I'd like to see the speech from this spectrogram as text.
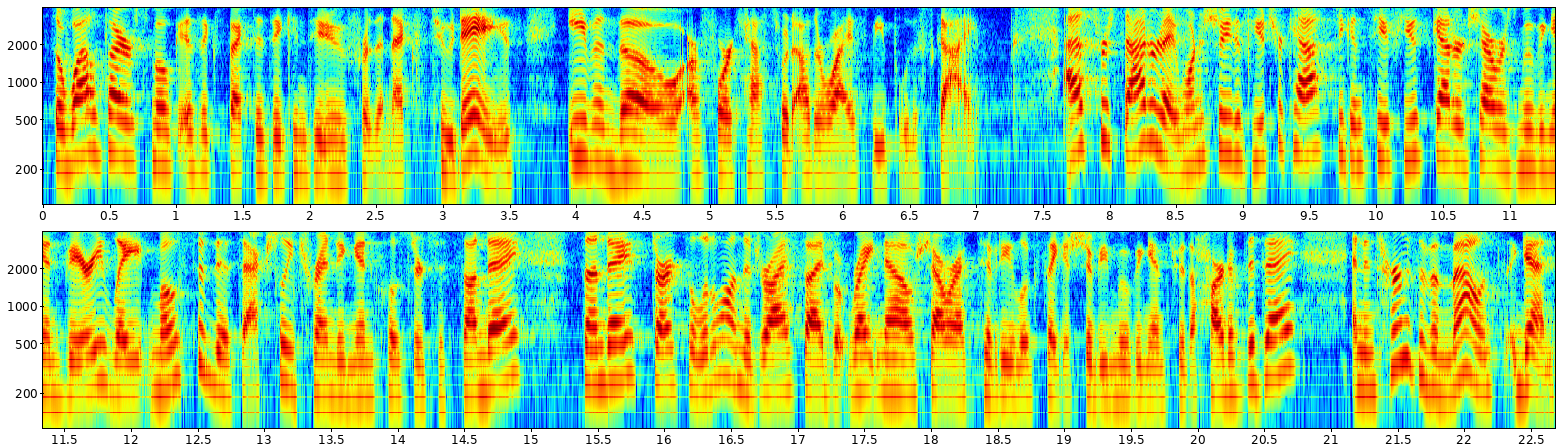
So wildfire smoke is expected to continue for the next two days, even though our forecast would otherwise be blue sky. As for Saturday, I want to show you the futurecast. You can see a few scattered showers moving in very late. Most of this actually trending in closer to Sunday. Sunday starts a little on the dry side, but right now shower activity looks like it should be moving in through the heart of the day. And in terms of amounts, again,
